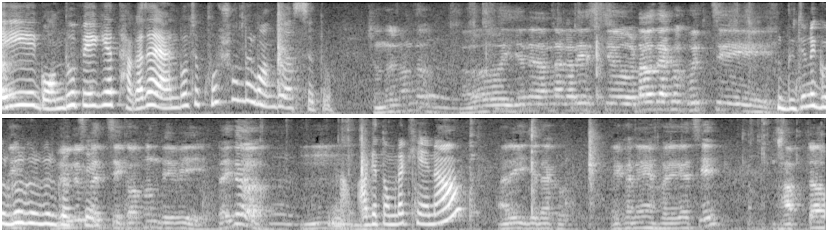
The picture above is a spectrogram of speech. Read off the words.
এই গন্ধ পেয়ে গিয়ে থাকা যায়? আয়ন বলছে খুব সুন্দর গন্ধ আসছে তো। সুন্দর গন্ধ ও এই জন্য রান্না করে এসছে। ওটাও দেখো ঘুরছে। দুজনে গুড়গুড় গুড়গুড় করছে। করছে কখন দেবে? তাই তো? না আগে তোমরা খেয়ে নাও। আর এই যে দেখো এখানে হয়ে গেছে ভাবটাও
